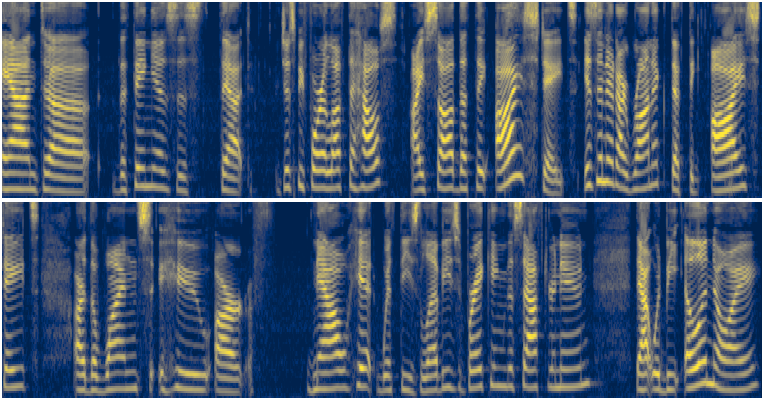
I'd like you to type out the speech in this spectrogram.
And uh, the thing is, is that just before I left the house, I saw that the I states, isn't it ironic that the I states are the ones who are f- now hit with these levees breaking this afternoon? That would be Illinois,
